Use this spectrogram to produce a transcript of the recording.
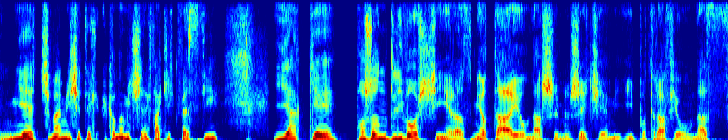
Mhm. nie trzymajmy się tych ekonomicznych takich kwestii. Jakie porządliwości nieraz miotają naszym życiem i potrafią nas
